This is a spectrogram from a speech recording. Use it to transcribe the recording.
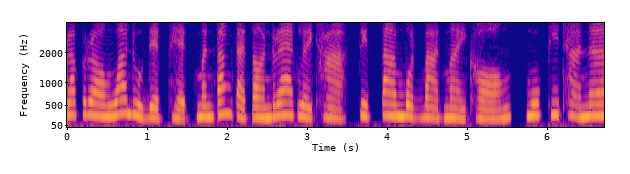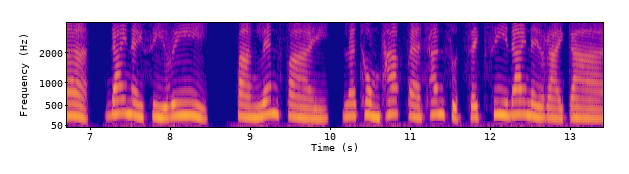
รับรองว่าดูเด็ดเผ็ดมันตั้งแต่ตอนแรกเลยค่ะ ติดตามบทบาทใหม่ของมุกทิชาน่าได้ในซีรีส์ฟางเล่นไฟ และชมภาคแฟชั่นสุดเซ็กซี่ได้ในรายการ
